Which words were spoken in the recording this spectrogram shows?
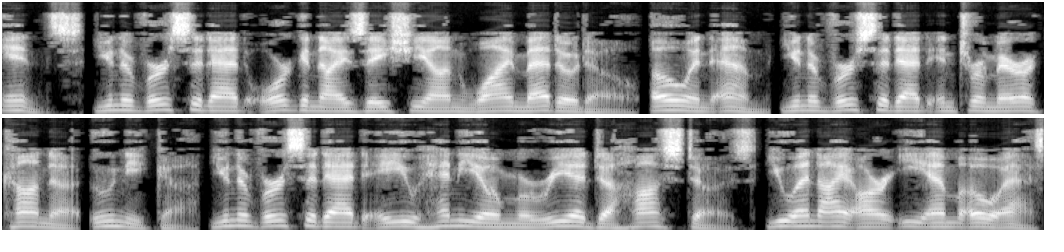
INS Universidad Organización y Método O&M Universidad Interamericana UNICA Universidad Eugenio María de Hostos UNIREMHOS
